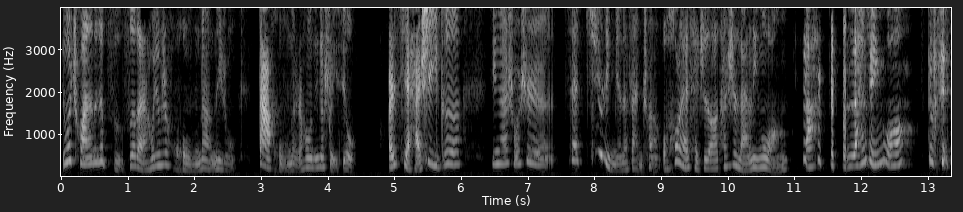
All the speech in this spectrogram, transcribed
因为穿的那个紫色的，然后又是红的那种大红的，然后那个水袖，而且还是一个应该说是在剧里面的反串。我后来才知道他是兰陵王啊，兰陵王，对，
